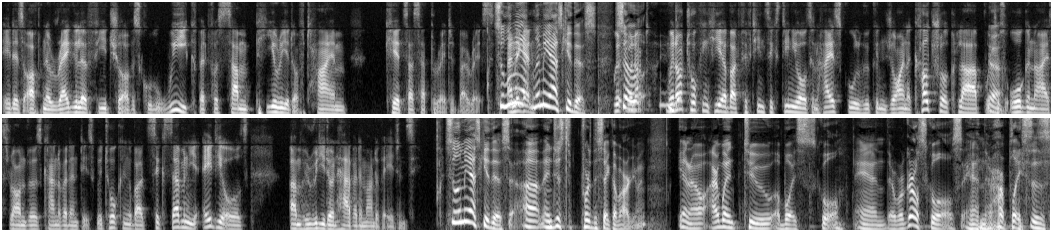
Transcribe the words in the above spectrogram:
it is often a regular feature of a school week that for some period of time kids are separated by race. So let me again, let me ask you this. We're, so we're not, we're not, talking here about 15, 16 year olds in high school who can join a cultural club which yeah. is organized around those kind of identities. We're talking about six, seven, eight year olds um, who really don't have that amount of agency. So let me ask you this, um, and just for the sake of argument, you know, I went to a boys' school, and there were girls' schools, and there are places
